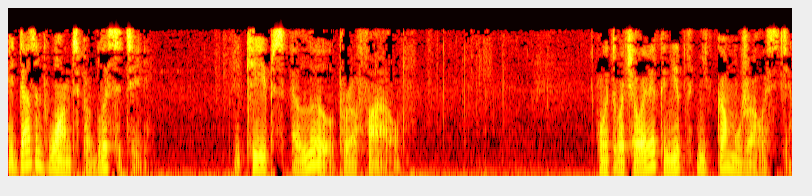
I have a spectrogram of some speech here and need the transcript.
He doesn't want publicity. He keeps a low profile. У этого человека нет ни к кому жалости.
